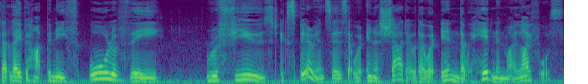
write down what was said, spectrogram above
that lay behind, beneath all of the refused experiences that were in a shadow, that were in, that were hidden in my life force.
